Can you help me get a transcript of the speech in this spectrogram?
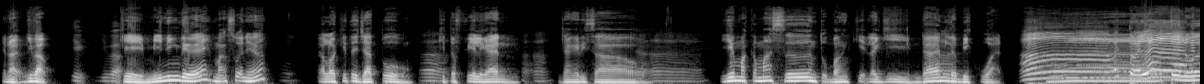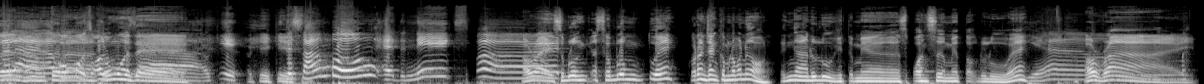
Okay, nak give up. okay, give up. Okay, meaning dia eh, maksudnya. Kalau kita jatuh, Ah. kita fail kan. Uh-uh. Jangan risau. Uh-uh. Ia makan masa untuk bangkit lagi dan Ah. lebih kuat. Ah, betul lah. betul Betul, lah, lah. betul lah. almost, Almost almost, eh. lah. Okay. Okay, okay. Kita sambung at the next part. Alright, sebelum sebelum tu eh, korang jangan ke mana-mana tau. Dengar dulu kita punya sponsor punya talk dulu eh. Yeah. Alright.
